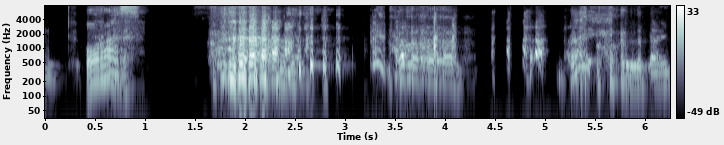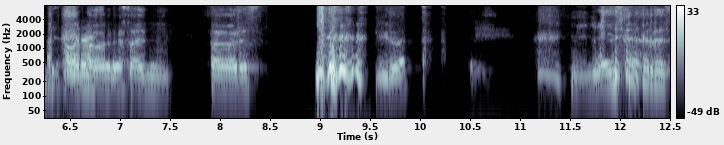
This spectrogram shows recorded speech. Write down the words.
Oras. Harus aja. Harus. Gila. Gila harus.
